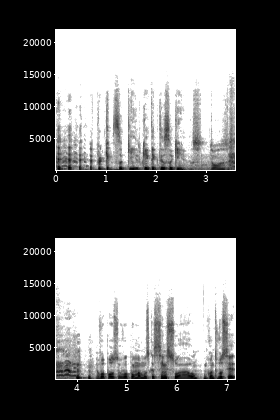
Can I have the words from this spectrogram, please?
Por que suquinho? Por que tem que ter o suquinho? Gostoso. Eu vou pôr, eu vou pôr uma música sensual enquanto você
